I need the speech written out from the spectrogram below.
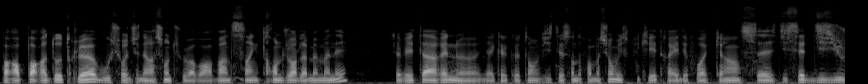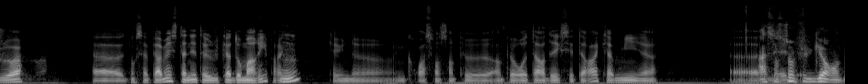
Par rapport à d'autres clubs où sur une génération, tu vas avoir 25, 30 joueurs de la même année. J'avais été à Rennes euh, il y a quelques temps visiter le centre de formation, m'expliquer, travailler des fois 15, 16, 17, 18 joueurs. Euh, donc ça permet, cette année, tu as eu le cas d'Omari, par Mhm. exemple, qui a une, euh, une croissance un peu, un peu retardée, etc., qui a mis Ascension fulgurante.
